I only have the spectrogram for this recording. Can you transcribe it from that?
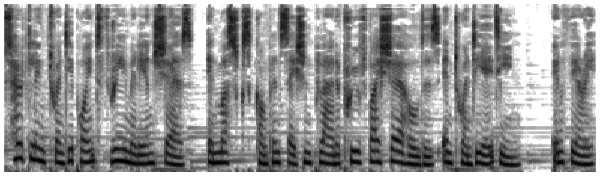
totaling 20.3 million shares, in Musk's compensation plan approved by shareholders in 2018. In theory,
